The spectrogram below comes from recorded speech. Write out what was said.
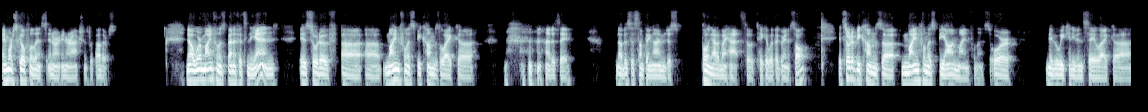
and more skillfulness in our interactions with others. Now, where mindfulness benefits in the end is sort of uh, uh, mindfulness becomes like uh, how to say. Now, this is something I'm just pulling out of my hat, so take it with a grain of salt. It sort of becomes uh, mindfulness beyond mindfulness, or maybe we can even say like uh,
